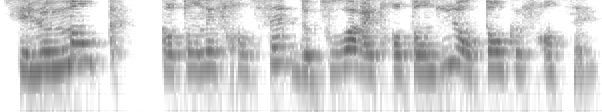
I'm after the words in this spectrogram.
c'est le manque quand on est français de pouvoir être entendu en tant que français.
